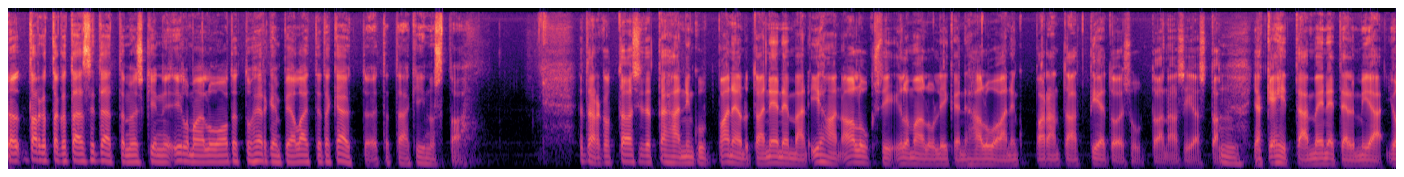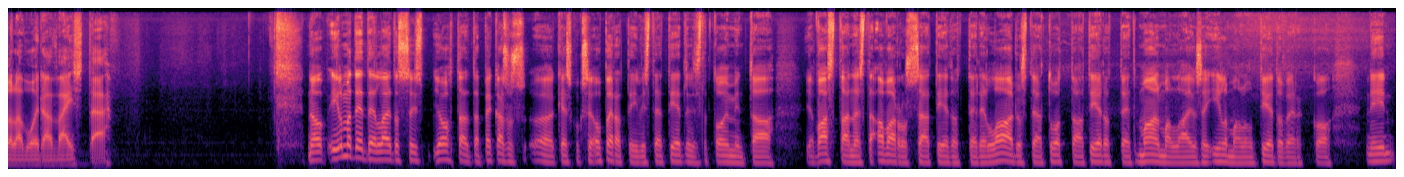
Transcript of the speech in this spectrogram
No, tarkoittaako tämä sitä, että myöskin ilmailu on otettu herkempiä laitteita käyttöön, että tämä kiinnostaa? Se tarkoittaa sitä, että tähän niin kuin paneudutaan enemmän. Ihan aluksi ilmailuliikenne haluaa niin kuin parantaa tietoisuuttaan asiasta mm. ja kehittää menetelmiä, joilla voidaan väistää No Ilmatieteen laitos siis johtaa tätä Pegasus-keskuksen operatiivista ja tieteellistä toimintaa ja vastaa näistä avaruussäätiedotteiden laadusta ja tuottaa tiedotteet maailmanlaajuisen ilmailun tietoverkkoon. Niin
